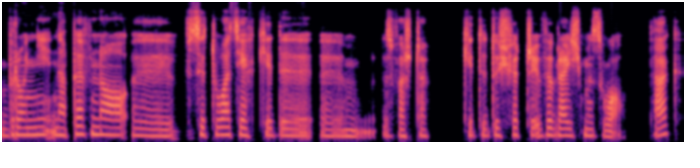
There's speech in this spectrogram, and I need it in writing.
Broni na pewno y, w sytuacjach, kiedy, zwłaszcza kiedy doświadczy, wybraliśmy zło, tak?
